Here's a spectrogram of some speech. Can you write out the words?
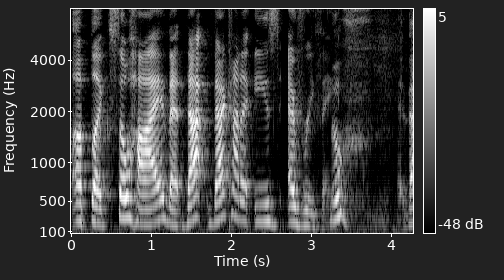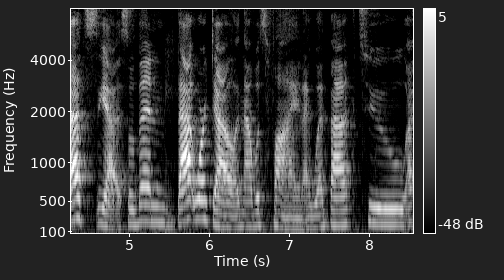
up, like so high that that that kind of eased everything. Oof. That's yeah. So then that worked out, and that was fine. I went back to I,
